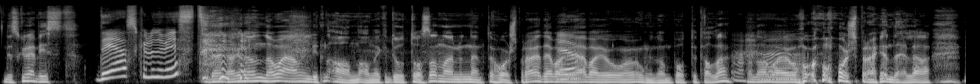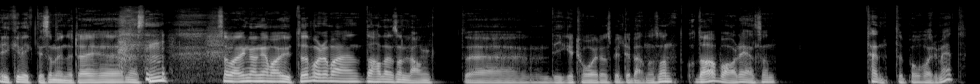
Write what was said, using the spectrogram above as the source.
Det skulle jeg visst. Det skulle du visst! Nå må jeg ha en liten annen anekdote også, når du nevnte hårspray. Var, ja. Jeg var jo ungdom på 80-tallet, og da var jo hårspray en del av like viktig som undertøy, eh, nesten. Så var det en gang jeg var ute, hvor var, da hadde jeg sånn langt, uh, digert hår og spilte i band og sånt, og da var det en sånn tente på håret mitt,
